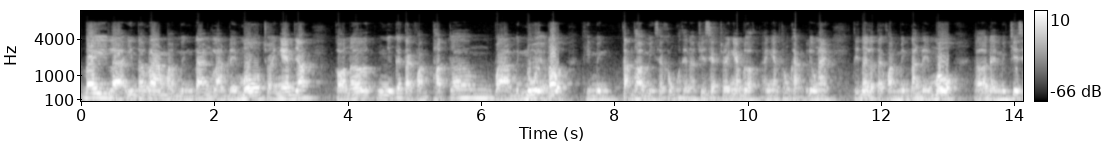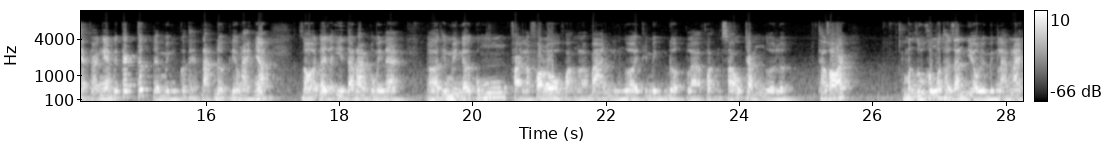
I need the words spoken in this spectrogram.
Đây là Instagram mà mình đang làm demo cho anh em nhé còn uh, những cái tài khoản thật uh, và mình nuôi ở đâu thì mình tạm thời mình sẽ không có thể nào chia sẻ cho anh em được. Anh em thông cảm cái điều này. Thì đây là tài khoản mình đang demo uh, để mình chia sẻ cho anh em cái cách thức để mình có thể đạt được cái điều này nhá. Rồi đây là Instagram của mình này. Đó thì mình cũng phải là follow khoảng là 3.000 người thì mình được là khoảng 600 người lượt theo dõi. Mặc dù không có thời gian nhiều để mình làm này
